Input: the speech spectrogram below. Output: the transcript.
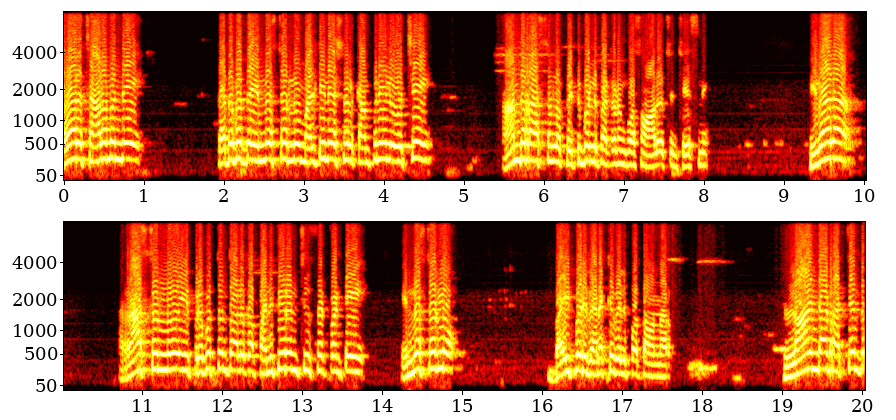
అలాగే చాలా మంది పెద్ద పెద్ద ఇన్వెస్టర్లు మల్టీనేషనల్ కంపెనీలు వచ్చి ఆంధ్ర రాష్ట్రంలో పెట్టుబడులు పెట్టడం కోసం ఆలోచన చేసినాయి. ఇవాళ రాష్ట్రంలో ఈ ప్రభుత్వం తాలూకా పనితీరుని చూసినటువంటి ఇన్వెస్టర్లు భయపడి వెనక్కి వెళ్ళిపోతా ఉన్నారు. లా అండ్ ఆర్డర్ అత్యంత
